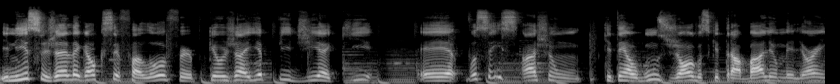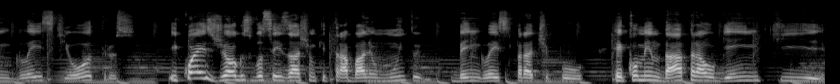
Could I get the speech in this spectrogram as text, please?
E nisso já é legal que você falou, Fer, porque eu já ia pedir aqui. É, vocês acham que tem alguns jogos que trabalham melhor em inglês que outros? E quais jogos vocês acham que trabalham muito bem inglês para tipo recomendar para alguém que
